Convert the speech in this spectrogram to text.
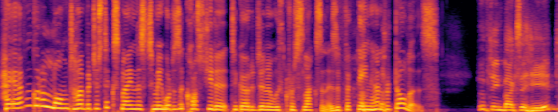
Hey, I haven't got a long time, but just explain this to me. What does it cost you to, to go to dinner with Chris Luxon? Is it $1,500? 15 bucks a head.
